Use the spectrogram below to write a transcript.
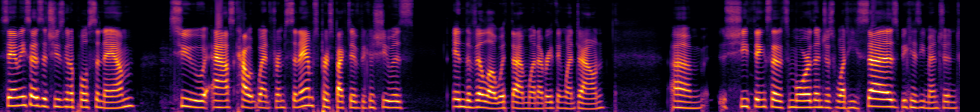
Samie says that she's going to pull Sanam to ask how it went from Sanam's perspective because she was in the villa with them when everything went down. Um, she thinks that it's more than just what he says because he mentioned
